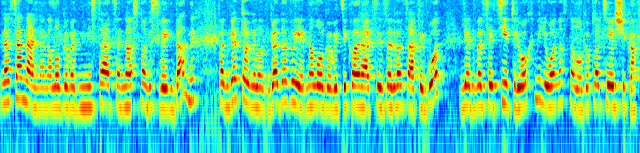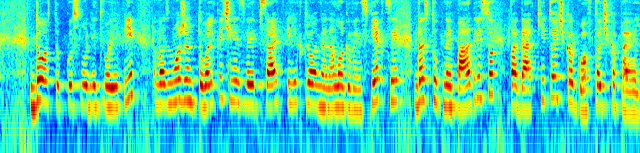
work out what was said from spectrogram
Национальная налоговая администрация на основе своих данных подготовила годовые налоговые декларации за 2020 год для 23 миллионов налогоплательщиков. Доступ к услуге Твой ИП возможен только через веб-сайт электронной налоговой инспекции, доступный по адресу податки.gov.pl.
